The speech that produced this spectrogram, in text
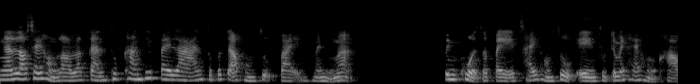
งั้นเราใช้ของเราแล้วกันทุกครั้งที่ไปร้านสุก็จะเอาของสุไปหมายถึงว่า เป็นขวดสเปรย์ใช้ของสุเองสุจะไม่ใช้ของเขา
